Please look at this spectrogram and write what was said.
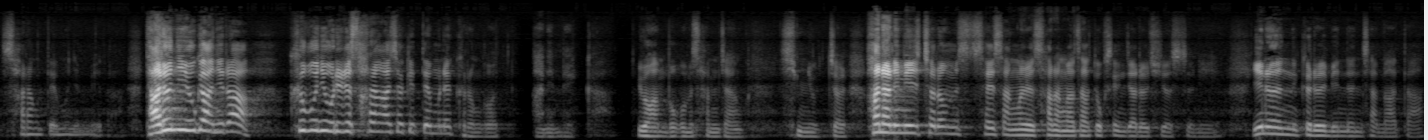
사랑 때문입니다. 다른 이유가 아니라 그분이 우리를 사랑하셨기 때문에 그런 것 아닙니까? 요한복음 3장 16절 하나님이 이처럼 세상을 사랑하사 독생자를 주셨으니 이는 그를 믿는 자마다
